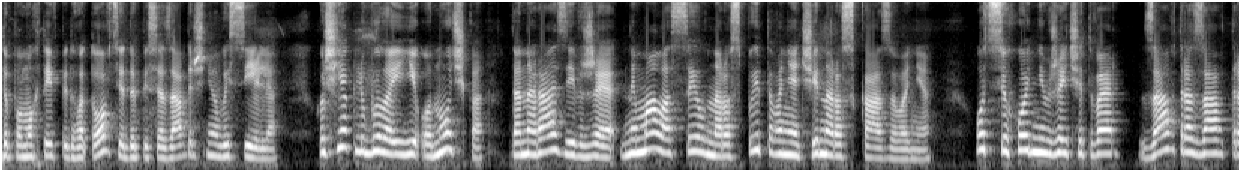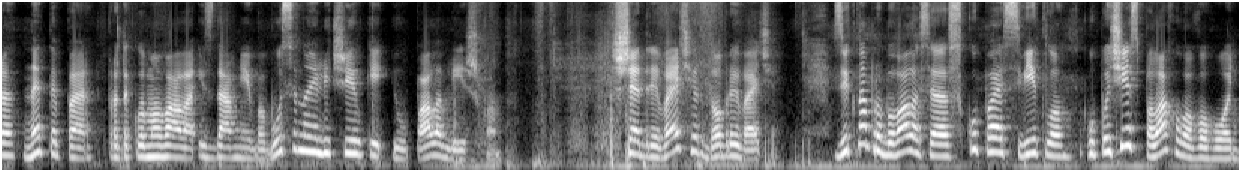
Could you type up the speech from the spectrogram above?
допомогти в підготовці до післязавтрашнього весілля. Хоч як любила її онучка, та наразі вже не мала сил на розпитування чи на розказування. От сьогодні вже й четвер, завтра, завтра, не тепер, продекламувала із давньої бабусиної лічилки і упала в ліжко. Щедрий вечір, добрий вечір. З вікна пробивалося скупе світло, у печі спалахував вогонь.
